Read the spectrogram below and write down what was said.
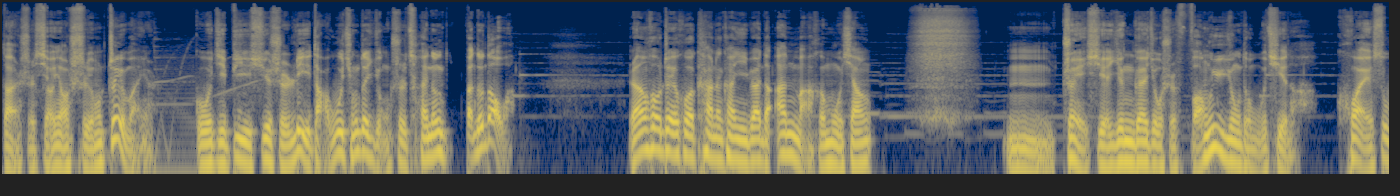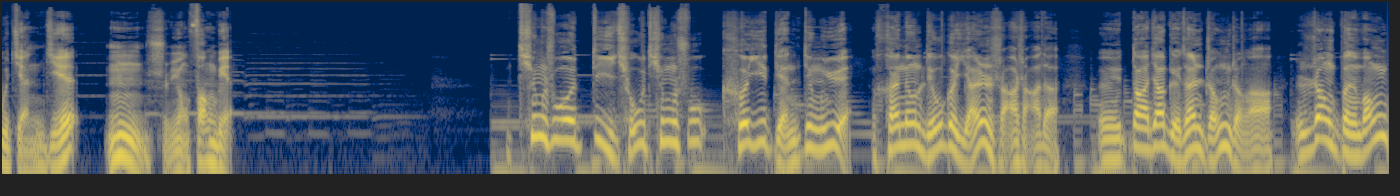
但是，想要使用这玩意儿，估计必须是力大无穷的勇士才能办得到啊。”然后，这货看了看一边的鞍马和木箱。嗯，这些应该就是防御用的武器了，快速简洁，嗯，使用方便。听说地球听书可以点订阅，还能留个言啥啥的，呃，大家给咱整整啊，让本王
